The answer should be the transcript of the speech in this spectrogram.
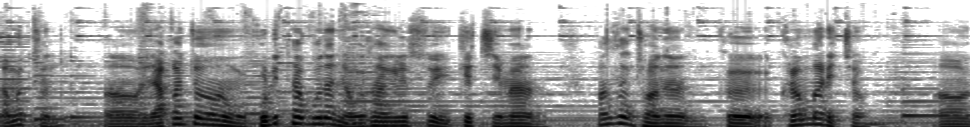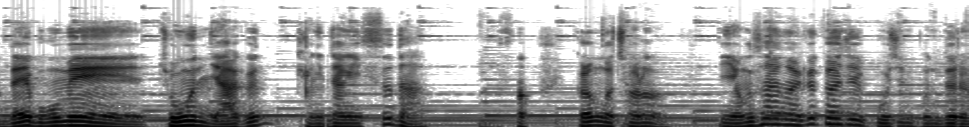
아무튼 어 약간 좀 고리타분한 영상일 수 있겠지만 항상 저는 그 그런 말 있죠. 어, 내 몸에 좋은 약은 굉장히 쓰다. 그런 것처럼 이 영상을 끝까지 보신 분들은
